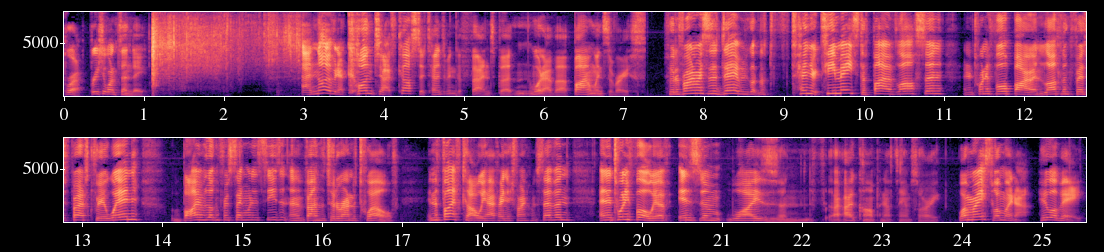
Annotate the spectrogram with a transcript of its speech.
Bruh, 3, 2, 1, Sunday. And not even a contest. Custer turns him into defense, but whatever. Byron wins the race. So the final race of the day, we've got the Hendrick teammates, the 5 Larson, and the 24 Byron. Larson looking for his first career win. Byron looking for a second win of the season, and advancing to the round of 12. In the 5 car, we have Hendrick from 7. And in 24, we have Ism Wisen. I, I can't pronounce the name, I'm sorry. One race, one winner. Who will be?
